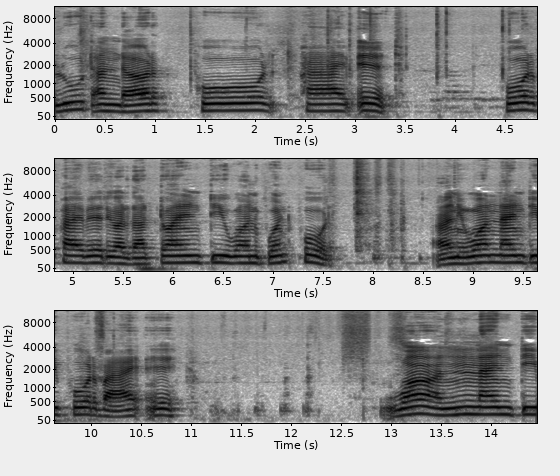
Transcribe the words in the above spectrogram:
root under four five eight. Four five eight गर्दा ट्वेन्टी वान पोइन्ट फोर। अनि one ninety four by a. One ninety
